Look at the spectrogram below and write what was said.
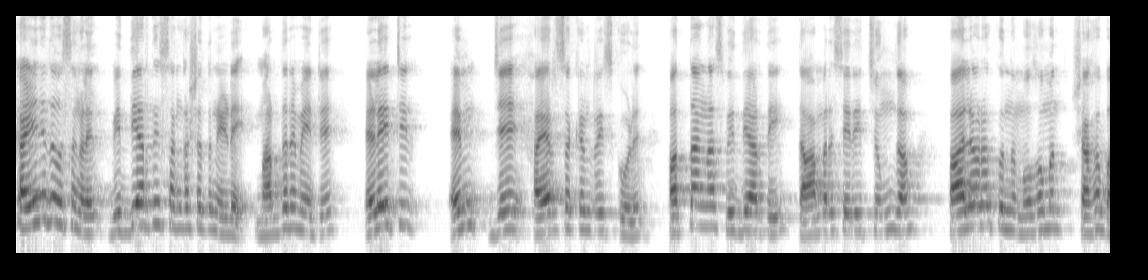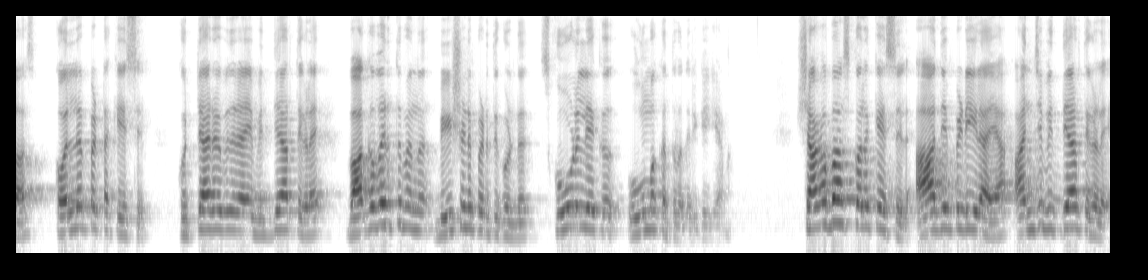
കഴിഞ്ഞ ദിവസങ്ങളിൽ വിദ്യാർത്ഥി സംഘർഷത്തിനിടെ മർദ്ദനമേറ്റ് Elettil M J higher secondary സ്കൂളിൽ പത്താം ക്ലാസ് വിദ്യാർത്ഥി താമരശ്ശേരി ചുങ്കം പാലോറക്കുന്ന് മുഹമ്മദ് ഷഹബാസ് കൊല്ലപ്പെട്ട കേസിൽ കുറ്റാരോപിതരായ വിദ്യാർത്ഥികളെ വകവരുത്തുമെന്ന് ഭീഷണിപ്പെടുത്തിക്കൊണ്ട് സ്കൂളിലേക്ക് ഊമക്കത്ത് വന്നിരിക്കുകയാണ്. ഷഹബാസ് കൊലക്കേസിൽ ആദ്യം പിടിയിലായ അഞ്ച് വിദ്യാർത്ഥികളെ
